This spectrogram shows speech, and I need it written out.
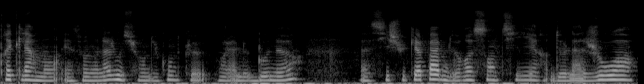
Très clairement. Et à ce moment-là, je me suis rendu compte que voilà, le bonheur, si je suis capable de ressentir de la joie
